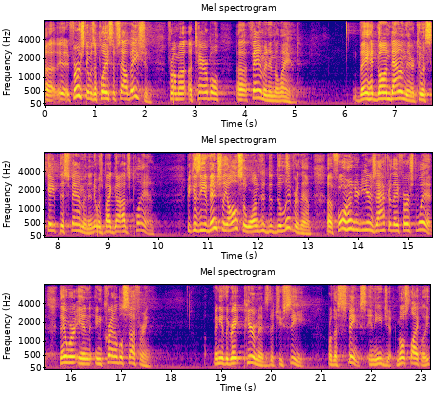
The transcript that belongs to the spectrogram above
Uh, at first, it was a place of salvation from a, a terrible uh, famine in the land. They had gone down there to escape this famine, and it was by God's plan because he eventually also wanted to deliver them. Uh, 400 years after they first went, they were in incredible suffering. Many of the great pyramids that you see, or the Sphinx in Egypt, most likely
